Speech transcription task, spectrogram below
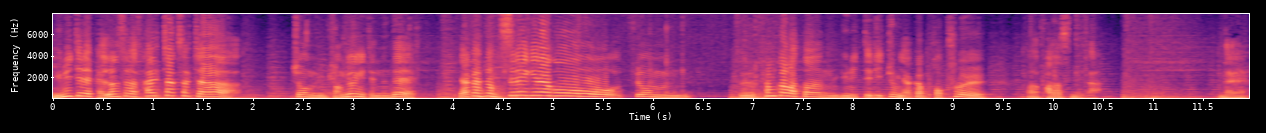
유닛들의 밸런스가 살짝 살짝 좀 변경이 됐는데 약간 좀 쓰레기라고 좀 그 평가받던 유닛들이 좀 약간 버프를 어, 받았습니다. 네.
